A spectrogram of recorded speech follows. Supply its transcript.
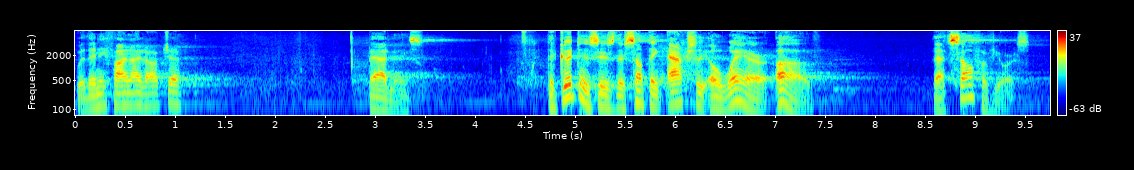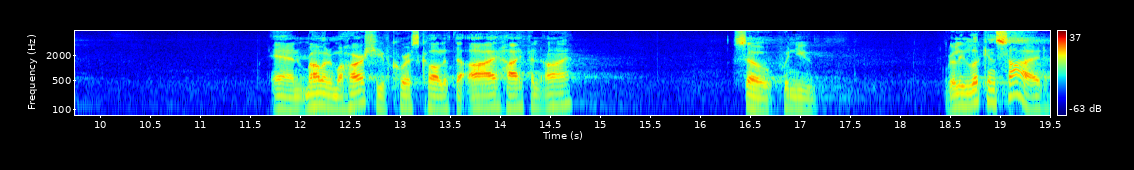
with any finite object, bad news. The good news is there's something actually aware of that self of yours. And Ramana Maharshi, of course, called it the I hyphen I. So when you really look inside,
